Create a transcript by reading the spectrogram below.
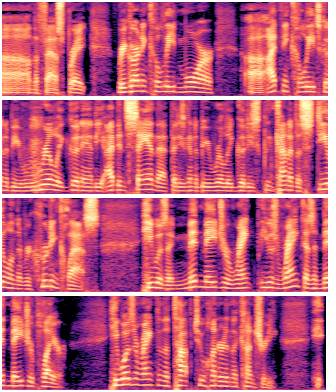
uh, on the fast break. Regarding Khalid Moore, uh, I think Khalid's going to be really good, Andy. I've been saying that that he's going to be really good. He's been kind of a steal in the recruiting class. He was a mid-major ranked. He was ranked as a mid-major player. He wasn't ranked in the top 200 in the country. He,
